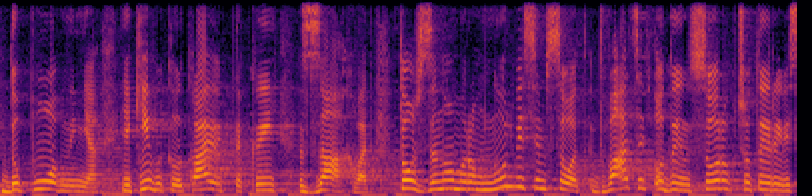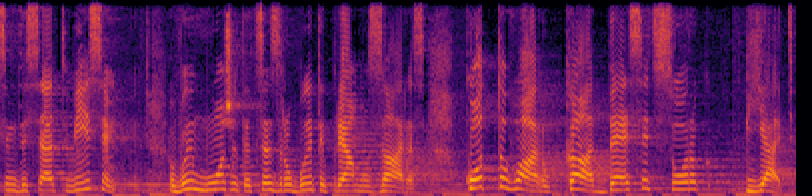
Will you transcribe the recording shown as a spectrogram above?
доповнення, які викликають такий захват. Тож за номером 0800 21 44 88 ви можете це зробити прямо зараз. Код товару К1045.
